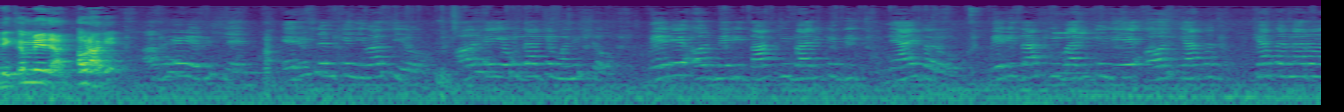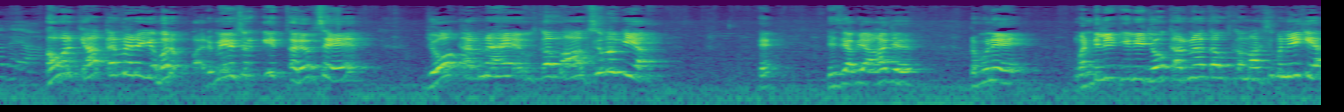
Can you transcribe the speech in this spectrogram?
निकम्मे दाग और आगे अब है यरूशलेम यरूशलेम के निवासियों और है यहूदा के मनुष्यों मेरे और मेरी दाग की बारी के बीच न्याय करो मेरी दाग की बारी के लिए और क्या कर रह और क्या करना रहेगा मतलब परमेश्वर की तरफ़ से जो करना है, उसका मैक्सिमम किया जैसे अभी आज प्रभु ने मंडली के लिए जो करना था, उसका मैक्सिमम नहीं किया।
